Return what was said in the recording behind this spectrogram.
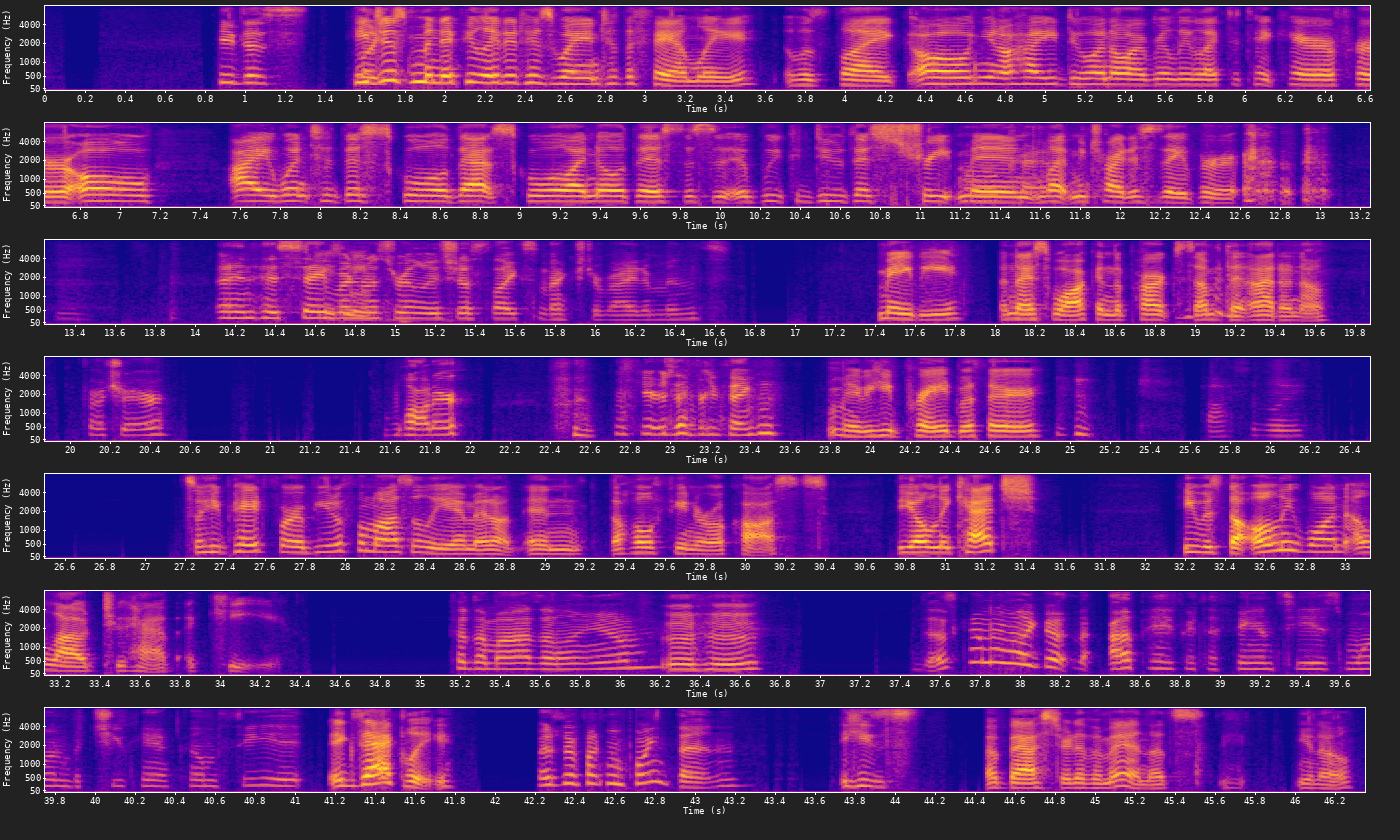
He just. He like- just manipulated his way into the family. It was like, oh, you know, how you doing? Oh, I really like to take care of her. Oh, I went to this school, that school. I know this. This is, we could do this treatment. Okay. Let me try to save her. And his saving was really just like some extra vitamins, Maybe a nice walk in the park, something. I don't know. for sure. Water. Here's everything. Maybe he prayed with her. Possibly. So he paid for a beautiful mausoleum and, and the whole funeral costs. The only catch? He was the only one allowed to have a key. To the mausoleum. Mm-hmm. That's kind of like a, I'll pay for the fanciest one, but you can't come see it. Exactly. What's the fucking point then? He's a bastard of a man. That's, you know.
